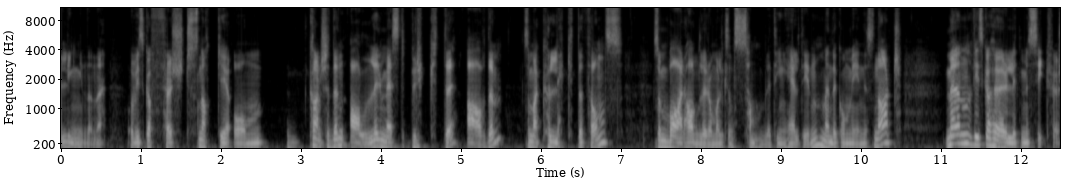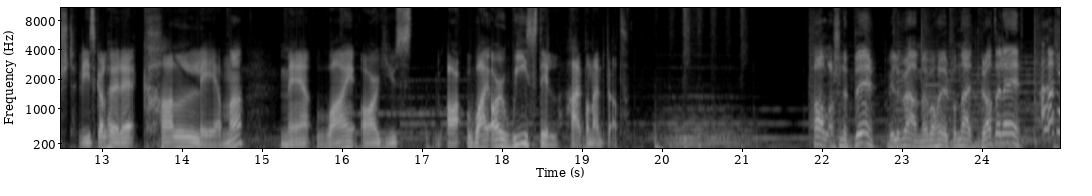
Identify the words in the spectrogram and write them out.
lignende. Og vi skal først snakke om kanskje den aller mest brukte av dem, som er collectathons. Som bare handler om å liksom samle ting hele tiden, men det kommer vi inn i snart. Men vi skal høre litt musikk først. Vi skal høre Kalena med Why Are, you st are, Why Are We Still her på Nerdprat. Halla, snupper! Vil du være med og høre på Nerdprat, eller? OK,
